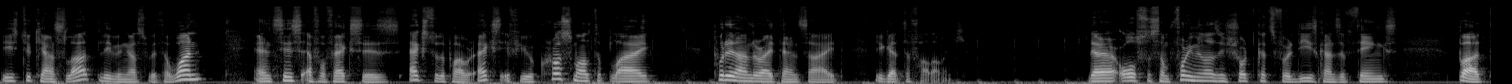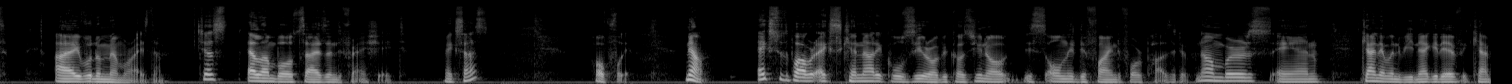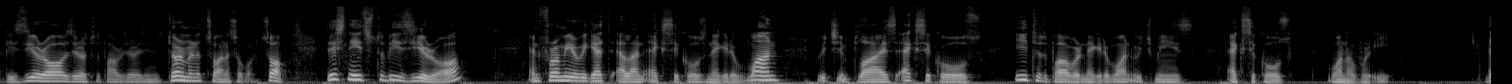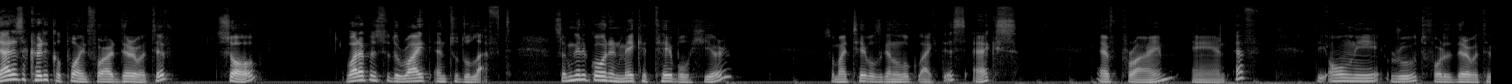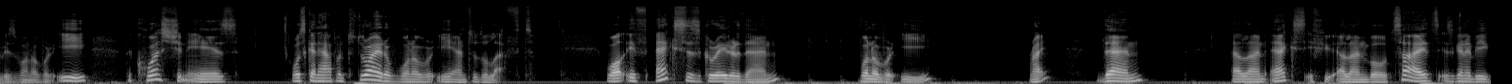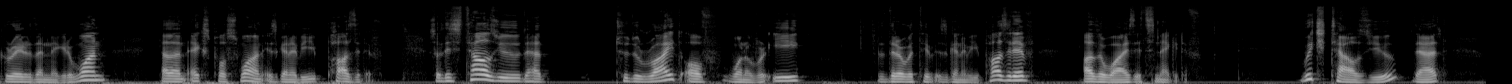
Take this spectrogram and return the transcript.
These two cancel out, leaving us with a 1. And since f of x is x to the power x, if you cross multiply, put it on the right hand side, you get the following. There are also some formulas and shortcuts for these kinds of things, but I wouldn't memorize them. Just ln both sides and differentiate. Make sense? Hopefully. Now, x to the power x cannot equal 0 because, you know, it's only defined for positive numbers and can't even be negative. It can't be 0. 0 to the power 0 is indeterminate, so on and so forth. So this needs to be 0. And from here we get ln x equals negative 1, which implies x equals e to the power negative 1, which means x equals 1 over e. That is a critical point for our derivative. So what happens to the right and to the left? So I'm going to go ahead and make a table here. So my table is going to look like this, x, f prime, and f. The only root for the derivative is 1 over e. The question is, what's going to happen to the right of 1 over e and to the left? Well, if x is greater than 1 over e, right? Then ln x, if you ln both sides, is going to be greater than negative 1. ln x plus 1 is going to be positive. So this tells you that to the right of 1 over e, the derivative is going to be positive, otherwise it's negative. which tells you that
